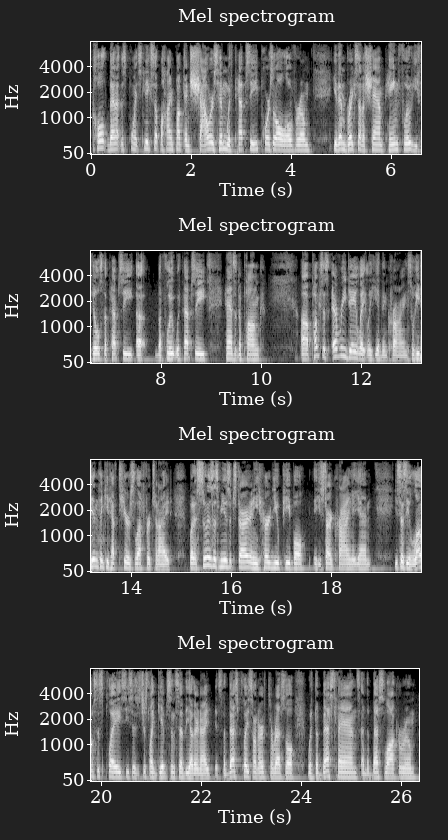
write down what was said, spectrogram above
Colt then at this point sneaks up behind Punk and showers him with Pepsi, pours it all over him. He then breaks out a champagne flute. He fills the Pepsi, uh, the flute with Pepsi, hands it to Punk. Uh, Punk says every day lately he had been crying, so he didn't think he'd have tears left for tonight. But as soon as his music started and he heard you people, he started crying again. He says he loves this place. He says just like Gibson said the other night, it's the best place on earth to wrestle with the best fans and the best locker room.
